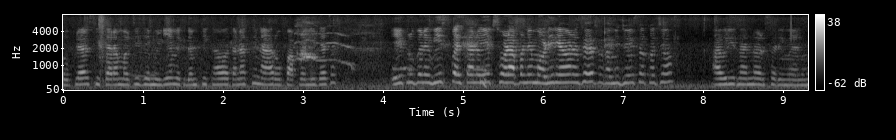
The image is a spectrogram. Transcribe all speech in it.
રોપ લેવા. સિતારા મરચી જે મીડિયમ એકદમ તીખા નથી આ રોપ આપણે લીધા છે. એક રૂપિયાને વીસ પૈસાનો એક છોડ આપણને મળી રહેવાનો છે. તો તમે જોઈ શકો છો આવી રીતના નર્સરીમાં એનું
